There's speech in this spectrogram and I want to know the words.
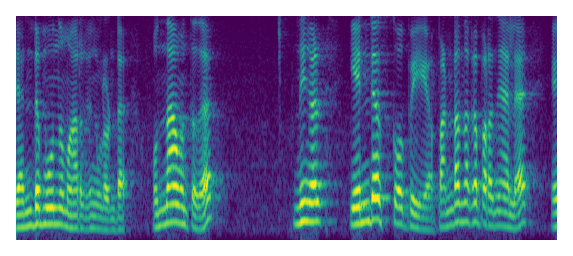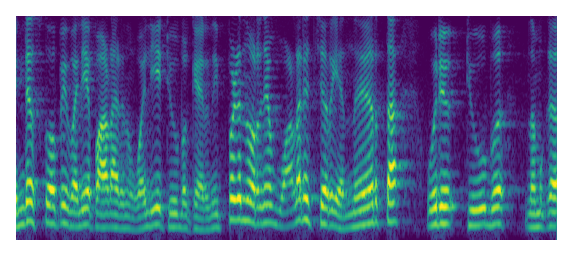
രണ്ട് മൂന്ന് മാർഗങ്ങളുണ്ട് ഒന്നാമത്തത് നിങ്ങൾ എൻഡോസ്കോപ്പി ചെയ്യുക. പണ്ടെന്നൊക്കെ പറഞ്ഞാൽ എൻഡോസ്കോപ്പി വലിയ പാടായിരുന്നു വലിയ ട്യൂബൊക്കെ ആയിരുന്നു. ഇപ്പോഴെന്ന് പറഞ്ഞാൽ വളരെ ചെറിയ നേർത്ത ഒരു ട്യൂബ് നമുക്ക്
